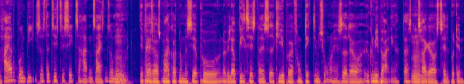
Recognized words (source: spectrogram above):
peger du på en bil, så statistisk set, så har den 16 tommer mm. Det passer også meget godt, når man ser på, når vi laver biltest, når jeg sidder og kigger på, hvad for nogle dækdimensioner, jeg sidder og laver økonomiberegninger, der mm. trækker jeg også tal på dem.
